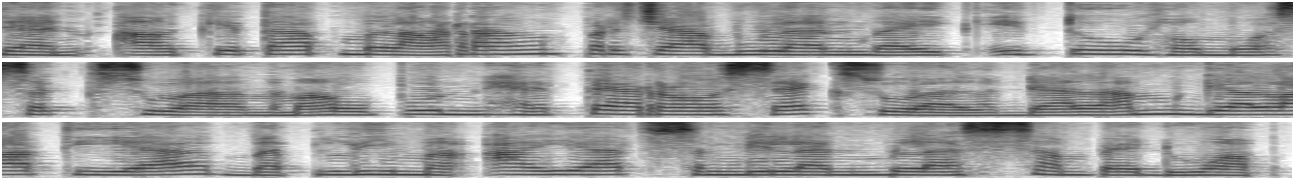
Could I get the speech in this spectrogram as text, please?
dan Alkitab melarang percabulan baik itu homoseksual maupun heteroseksual dalam Galatia bab 5 ayat 19 sampai 21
